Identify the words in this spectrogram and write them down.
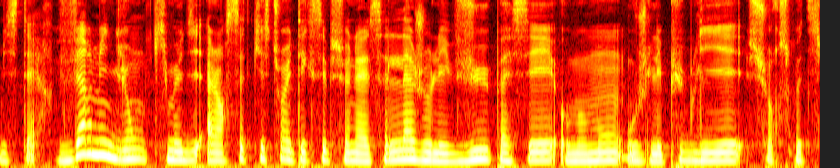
mystère. Vermilion qui me dit alors cette question est exceptionnelle. Celle-là, je l'ai vue passer au moment où je l'ai publiée sur Spotify.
